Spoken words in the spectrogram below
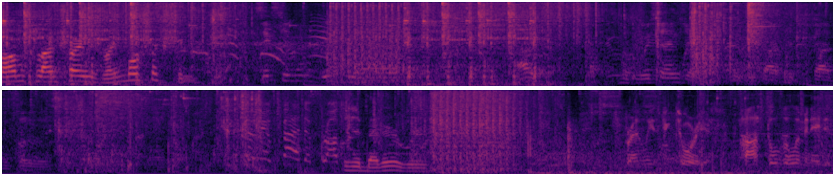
Tom Clancy's Rainbow Six Siege. 16 DPI. I was. We saying 55, 55 instead of this. Is it better or worse? Friendly's victorious. Hostiles eliminated.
